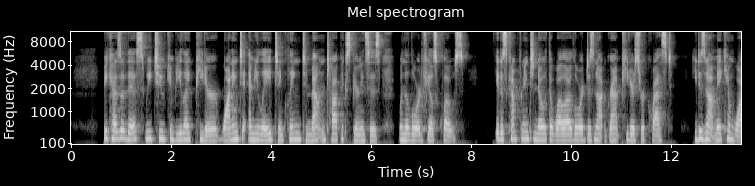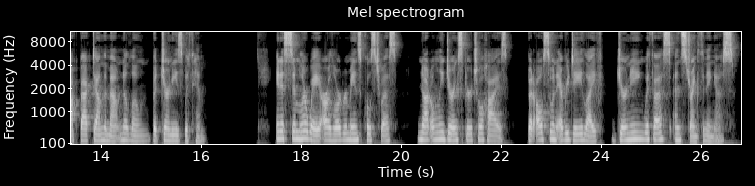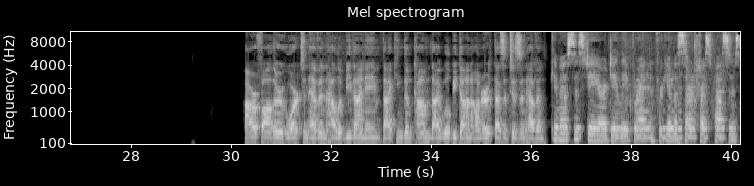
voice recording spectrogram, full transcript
Because of this, we too can be like Peter, wanting to emulate and cling to mountaintop experiences when the Lord feels close. It is comforting to note that while our Lord does not grant Peter's request, he does not make him walk back down the mountain alone, but journeys with him. In a similar way, our Lord remains close to us, not only during spiritual highs, but also in everyday life, journeying with us and strengthening us. Our Father, who art in heaven, hallowed be thy name. Thy kingdom come, thy will be done on earth as it is in heaven. Give us this day our daily bread, and forgive us our trespasses,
